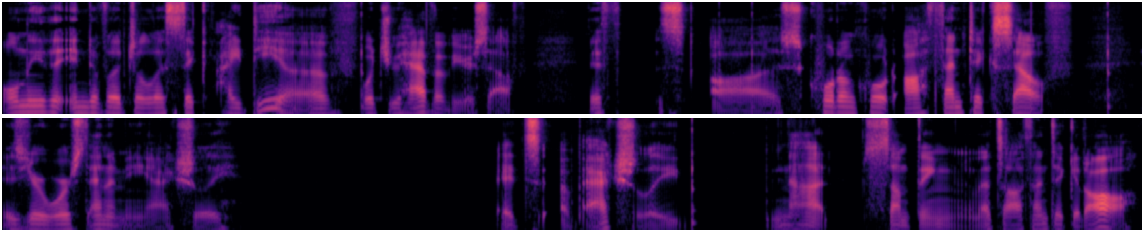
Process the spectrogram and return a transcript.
Only the individualistic idea of what you have of yourself, this uh, quote unquote authentic self, is your worst enemy. Actually, it's actually not something that's authentic at all.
